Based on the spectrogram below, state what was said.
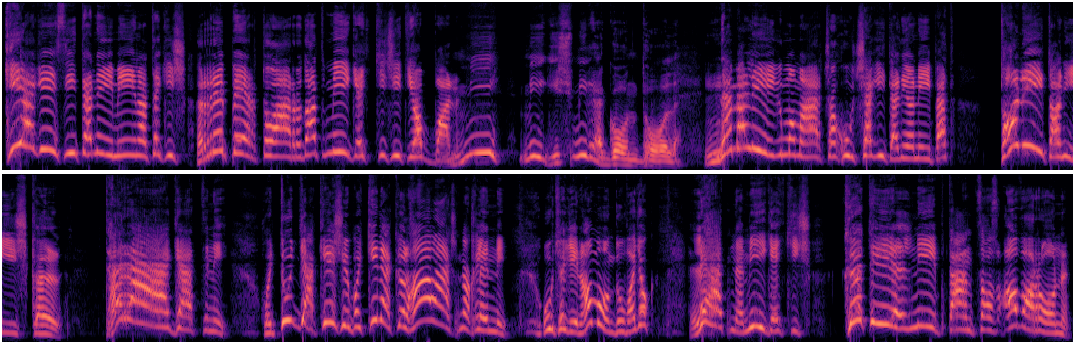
kiegészíteném én a te kis repertoárodat még egy kicsit jobban. Mi? Mégis mire gondol? Nem elég ma már csak úgy segíteni a népet, tanítani is kell. Terágetni, hogy tudják később, hogy kinek kell hálásnak lenni. Úgyhogy én amondó vagyok, lehetne még egy kis kötél néptánc az Avaron,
